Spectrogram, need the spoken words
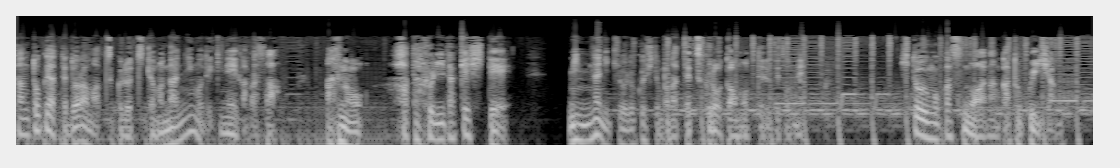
監督やってドラマ作るっつっても何にもできねえからさ、あの、旗振りだけして、みんなに協力してもらって作ろうとは思ってるけどね。人を動かすのはなんか得意じゃん。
